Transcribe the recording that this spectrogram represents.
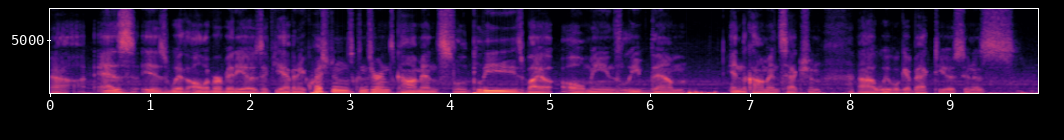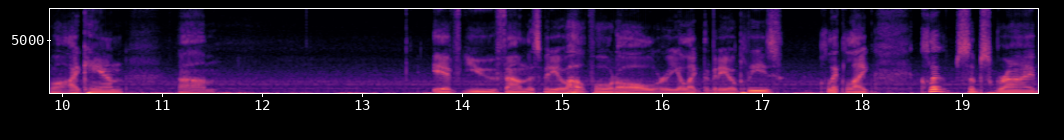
Uh, as is with all of our videos, if you have any questions, concerns, comments, please by all means leave them in the comment section. Uh, we will get back to you as soon as, well, I can. Um, if you found this video helpful at all or you like the video, please click like, click subscribe.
